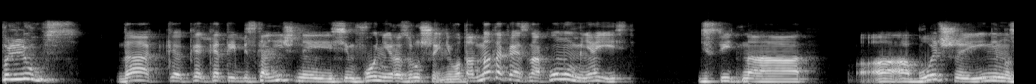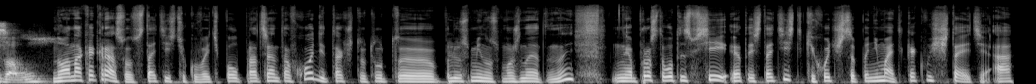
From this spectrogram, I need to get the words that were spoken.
плюс да, к, к, этой бесконечной симфонии разрушений. Вот одна такая знакомая у меня есть. Действительно, а, а больше и не назову. Ну, она как раз вот в статистику в эти полпроцента входит, так что тут э, плюс-минус можно это. Ну, просто вот из всей этой статистики хочется понимать, как вы считаете, а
